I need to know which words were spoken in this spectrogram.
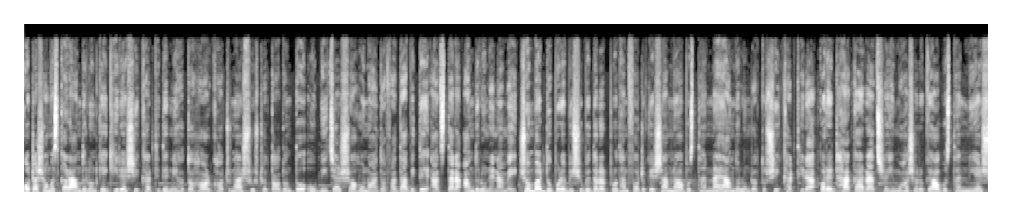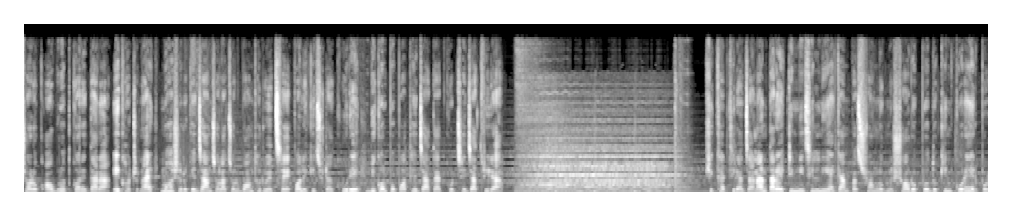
কোটা সংস্কার আন্দোলনকে ঘিরে শিক্ষার্থীদের নিহত হওয়ার ঘটনার সুষ্ঠু তদন্ত ও বিচার সহ নয় দফা দাবিতে আজ তারা আন্দোলনে নামে। সোমবার দুপুরে বিশ্ববিদ্যালয়ের প্রধান ফটকের সামনে অবস্থান নেয় আন্দোলনরত শিক্ষার্থীরা। পরে ঢাকা রাজশাহী মহাসড়কে অবস্থান নিয়ে সড়ক অবরোধ করে তারা। এ ঘটনায় মহাসড়কে যান চলাচল বন্ধ রয়েছে। ফলে কিছুটা ঘুরে বিকল্প পথে যাতায়াত করছে যাত্রীরা। শিক্ষার্থীরা জানান, তারা একটি মিছিল নিয়ে ক্যাম্পাস সংলগ্ন সড়ক প্রদক্ষিণ করে এরপর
